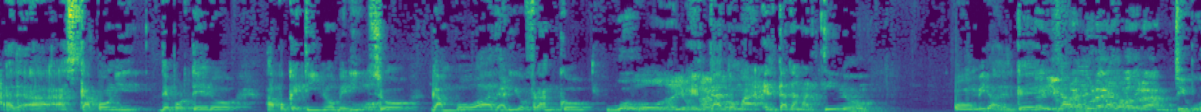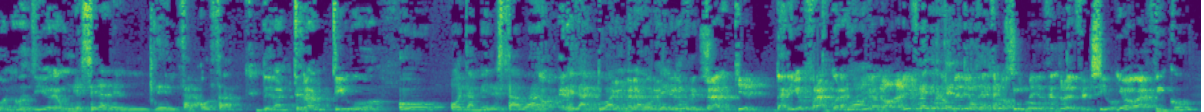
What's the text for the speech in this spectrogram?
a, a- a Scaponi de portero, a Pochettino, Berizzo, Gamboa, Darío Franco, Wow. Oh, Darío el, Franco. Tato Ma- el Tata Martino, o mira, el que Darío Franco era un jugador antiguo, ¿no, tío? Era un ese era del, del Zaragoza, delantero antiguo. o, o también estaba No, el actual entrenador de era Newell's. central. ¿Quién? Darío Franco, era No. No, Darío Medio Franco un centro medio centro, medio centro defensivo. ¿Llevaba el 5?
